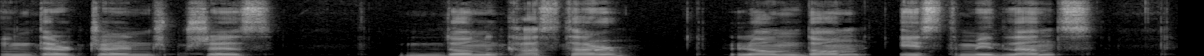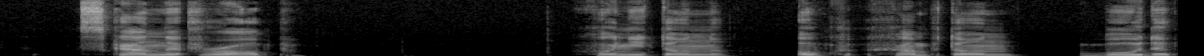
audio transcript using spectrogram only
Interchange przez Doncaster, London, East Midlands, Scunthorpe, Honiton, Oakhampton, Bud,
